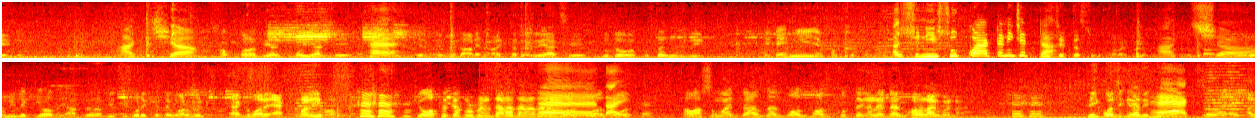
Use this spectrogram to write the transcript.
এই যে। আচ্ছা। সব করা দেওয়া বই আছে। হ্যাঁ। এর মধ্যে আরেক আরেকটা ট্রে আছে দুটো বুঝতে পারছেন দিদি? এটাই নিয়ে যান সবচেয়ে ভালো। আর স্যুপ করারটা নিচেরটা? নিচেরটা স্যুপ করার আচ্ছা। বড় নিলে কি হবে? আপনারা বেশি করে খেতে পারবেন একবারে একবারেই হবে। কেউ অপেক্ষা করবে না দাঁড়া দাঁড়া দাঁড়া বস হ্যাঁ বস। খাওয়ার সময় দাস দাস বস বস করতে গেলে ব্যাস ভালো লাগবে না। ঠিক বলছি কিনা দিদি? হ্যাঁ একশো বার একশো। আর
